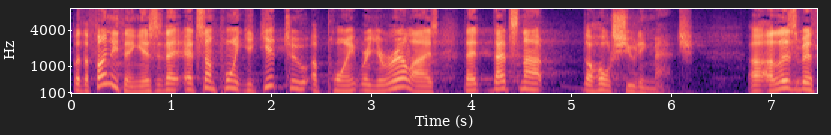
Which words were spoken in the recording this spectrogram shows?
But the funny thing is, is that at some point you get to a point where you realize that that's not the whole shooting match. Uh, Elizabeth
